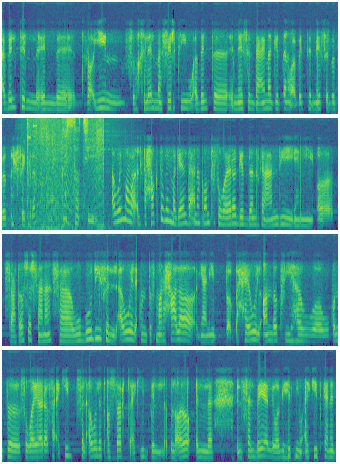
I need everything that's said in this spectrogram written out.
قابلت الرأيين في خلال مسيرتي وقابلت الناس الداعمة جدا وقابلت الناس اللي ضد الفكرة. قصتي. أول ما التحقت بالمجال ده أنا كنت صغيرة جدا كان عندي يعني 19 سنة. فوجودي في الأول كنت في مرحلة يعني بحاول أنضج فيها وكنت صغيرة. فأكيد في الأول اتأثرت أكيد بالآراء السلبية اللي واجهتني. وأكيد كانت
